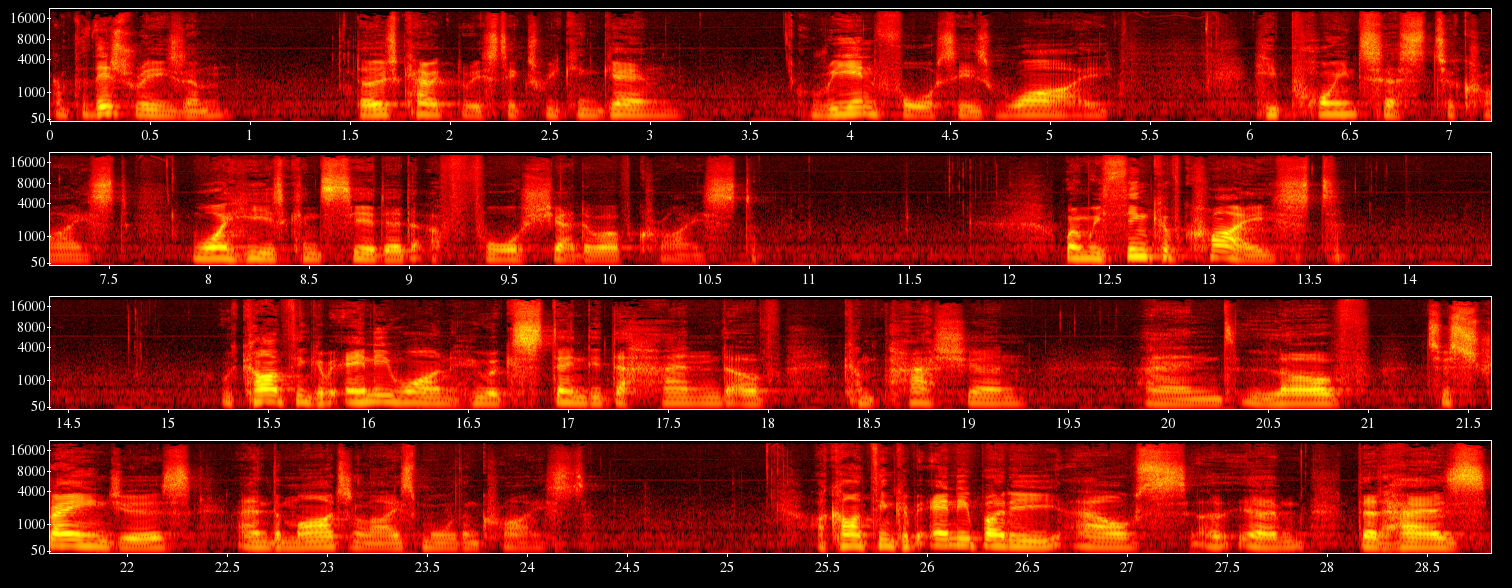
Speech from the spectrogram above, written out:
And for this reason, those characteristics we can again reinforces why he points us to Christ, why he is considered a foreshadow of Christ. When we think of Christ, we can't think of anyone who extended the hand of compassion and love to strangers and the marginalized more than Christ. I can't think of anybody else uh, um, that has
